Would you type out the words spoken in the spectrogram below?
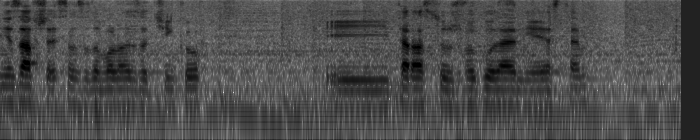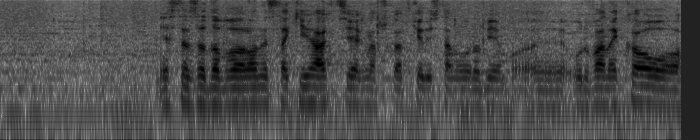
nie zawsze jestem zadowolony z odcinków i teraz już w ogóle nie jestem. Jestem zadowolony z takich akcji, jak na przykład kiedyś tam urobiłem e, urwane koło,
